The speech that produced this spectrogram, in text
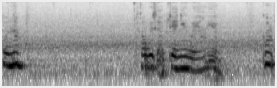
Go then. It's always out anyway, aren't you? Come.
